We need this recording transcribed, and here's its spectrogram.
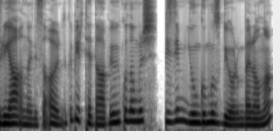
rüya analizi ağırlıklı bir tedavi uygulamış. Bizim Jung'umuz diyorum ben ona.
